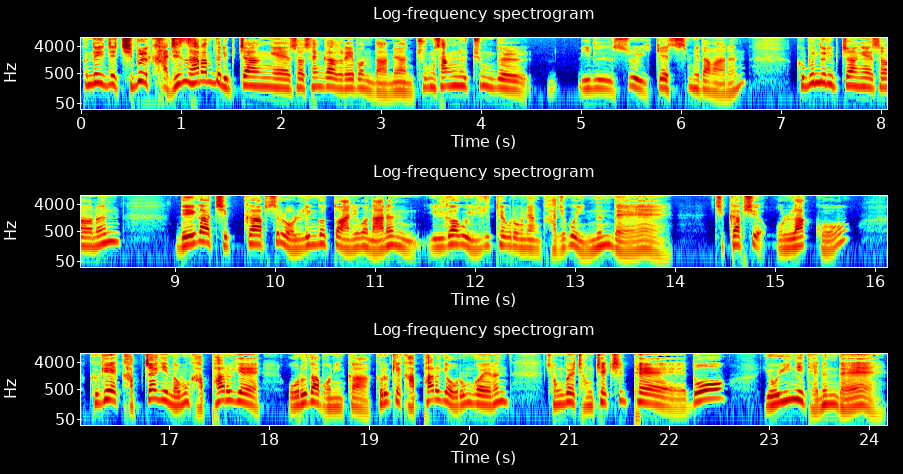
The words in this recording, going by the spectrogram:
근데 이제 집을 가진 사람들 입장에서 생각을 해본다면 중상류층들 일 수 있겠습니다만은 그분들 입장에서는 내가 집값을 올린 것도 아니고 나는 일가구 일주택으로 그냥 가지고 있는데 집값이 올랐고 그게 갑자기 너무 가파르게 오르다 보니까 그렇게 가파르게 오른 거에는 정부의 정책 실패도 요인이 되는데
